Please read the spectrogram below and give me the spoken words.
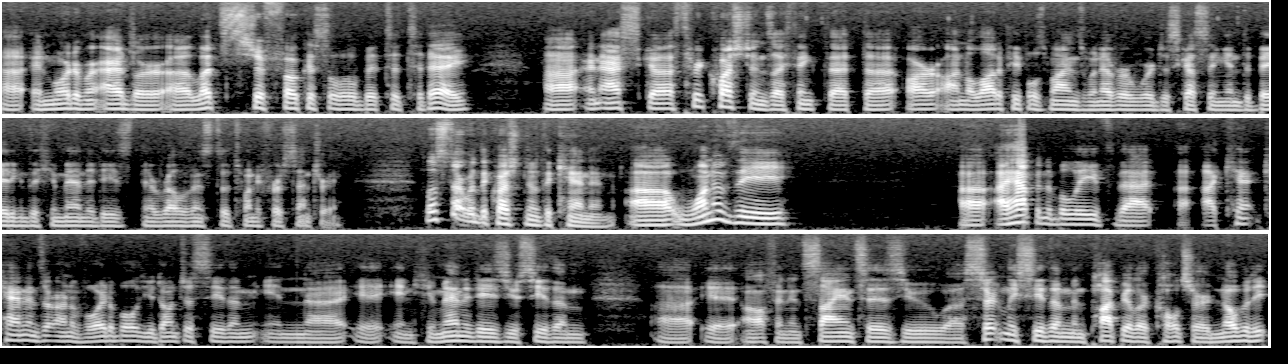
and Mortimer Adler. let's shift focus a little bit to today. and ask three questions I think that are on a lot of people's minds whenever we're discussing and debating the humanities, their relevance to the 21st century. Let's start with the question of the canon. Uh, one of the, uh, I happen to believe that uh, can, canons are unavoidable. You don't just see them in uh, in humanities. You see them uh, often in sciences. You uh, certainly see them in popular culture. Nobody,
